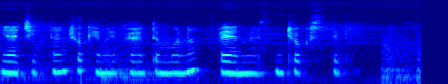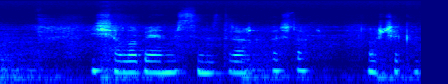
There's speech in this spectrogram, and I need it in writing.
gerçekten çok emek verdim buna. Beğenmesini çok istedim. İnşallah beğenmişsinizdir arkadaşlar. Hoşçakalın.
